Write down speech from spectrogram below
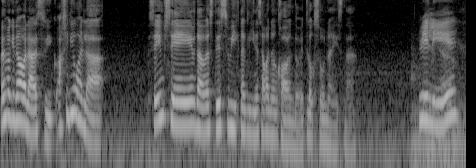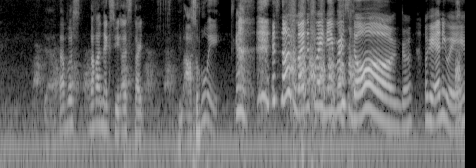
ano ba ginawa ko last week? Actually, wala. Same, same. Tapos this week, naglinis ako ng condo. It looks so nice na. Really? Yeah. Tapos, baka next week, I'll start yung aso mo eh. it's not mine, it's my neighbor's dog. Okay, anyway.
